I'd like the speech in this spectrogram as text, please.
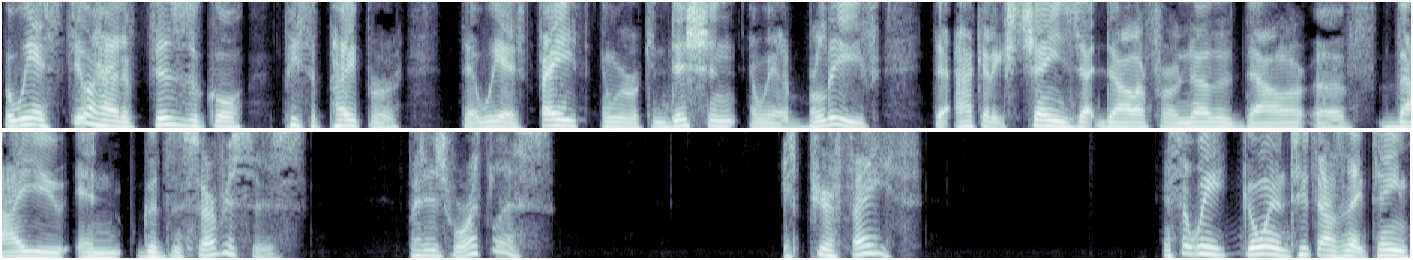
But we had still had a physical piece of paper that we had faith and we were conditioned and we had a belief that I could exchange that dollar for another dollar of value in goods and services. But it's worthless. It's pure faith. And so we go into 2018,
